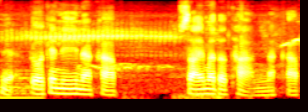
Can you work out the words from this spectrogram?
เนี่ยตัวแค่นี้นะครับไซส์มาตรฐานนะครับ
